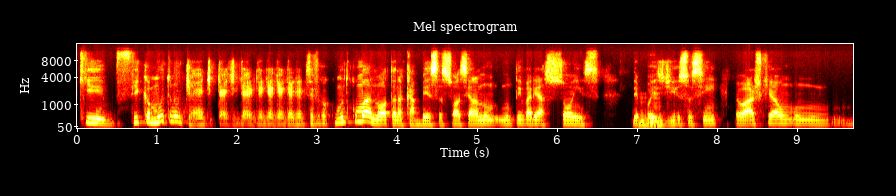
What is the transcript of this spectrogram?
que fica muito no. Você fica muito com uma nota na cabeça só, assim, ela não, não tem variações depois uhum. disso, assim, eu acho que é um, um,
